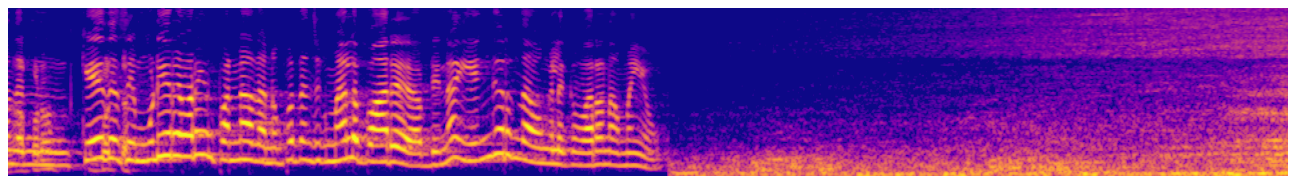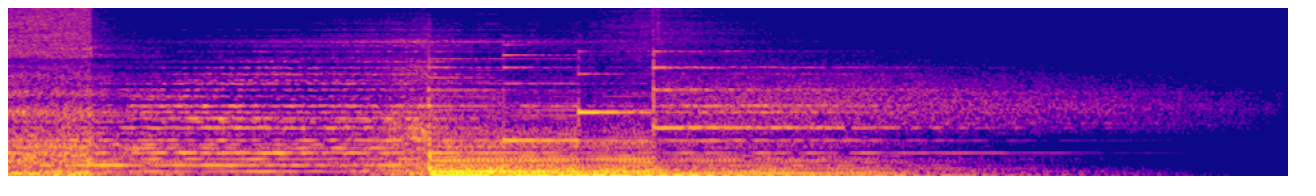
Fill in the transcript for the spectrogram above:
அந்த கேது திசை முடிகிற வரையும் பண்ணாத முப்பத்தஞ்சுக்கு மேலே பாரு அப்படின்னா எங்கேருந்து அவங்களுக்கு வரன் அமையும்?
